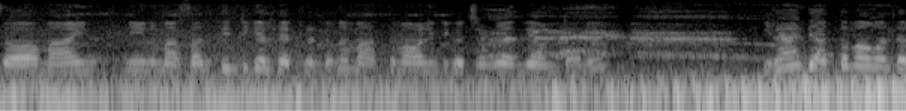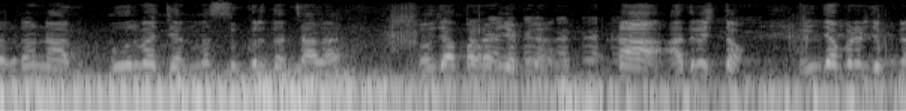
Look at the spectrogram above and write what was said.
సో మా నేను మా సొంత ఇంటికి వెళ్తే ఎట్లుంటానో మా అత్తమామ వాళ్ళ ఇంటికి వచ్చినప్పుడు అంతే ఉంటాను. ఇలాంటి అత్తమామలు దొరకడం నాకు పూర్వ జన్మ సుకృతం చాలా. నువ్వు చెప్పన్నట్టు చెప్పిన. ఆ, అదృష్టం. నేను చెప్పినట్టు చెప్పిన.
